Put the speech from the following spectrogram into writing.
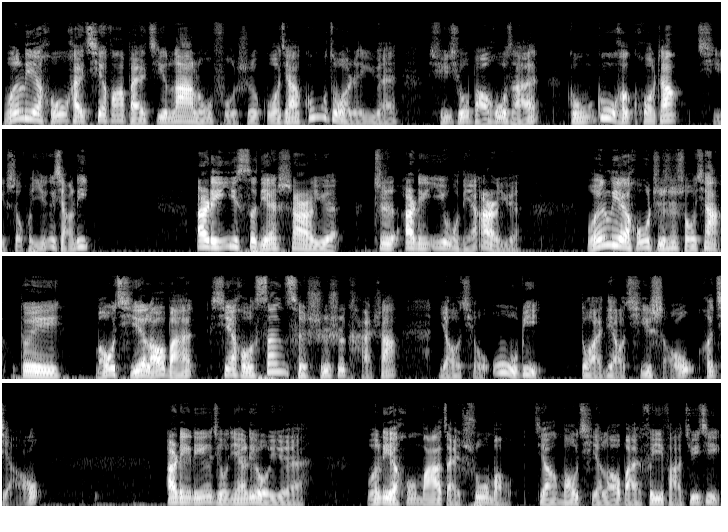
文烈红还千方百计拉拢腐蚀国家工作人员，寻求保护伞，巩固和扩张其社会影响力。二零一四年十二月至二零一五年二月，文烈红指示手下对某企业老板先后三次实施砍杀，要求务必断掉其手和脚。二零零九年六月。文烈红马仔舒某将某企业老板非法拘禁，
